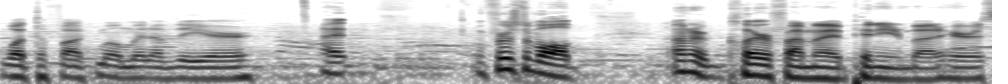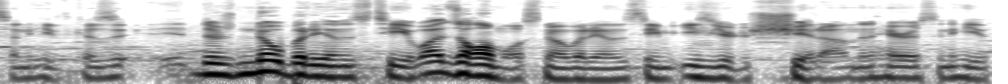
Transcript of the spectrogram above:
what the fuck moment of the year? I, first of all, I want to clarify my opinion about Harrison Heath because there's nobody on this team. Well, there's almost nobody on this team easier to shit on than Harrison Heath.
